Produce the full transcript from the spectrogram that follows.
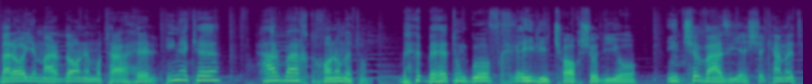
برای مردان متأهل اینه که هر وقت خانمتون بهتون گفت خیلی چاق شدی و این چه وضعیه شکمت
